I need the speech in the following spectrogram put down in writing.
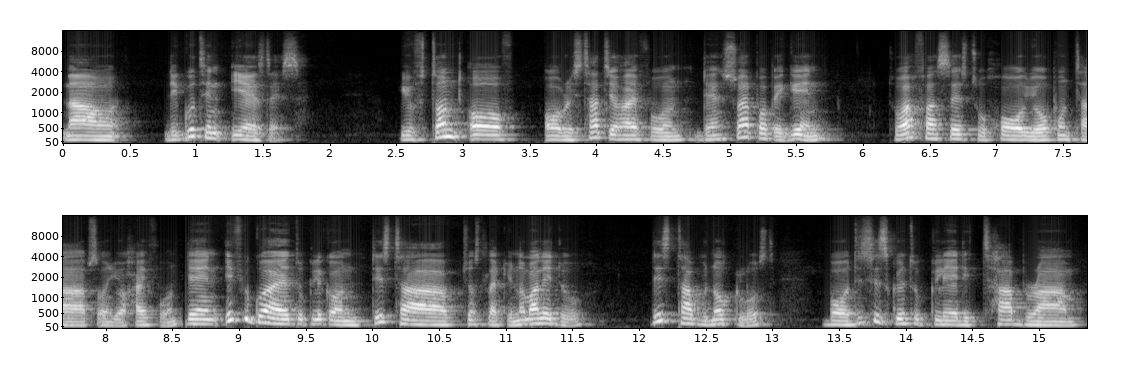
Now, the good thing here is this. You've turned off or restart your iPhone, then swipe up again to have access to all your open tabs on your iPhone. Then if you go ahead to click on this tab just like you normally do, this tab will not close, but this is going to clear the tab RAM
